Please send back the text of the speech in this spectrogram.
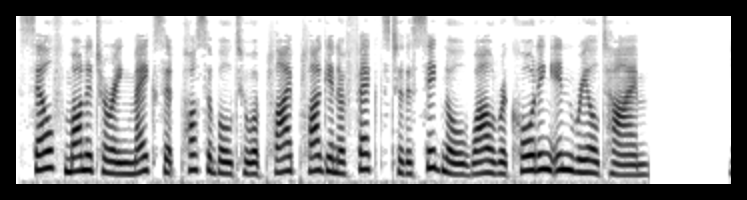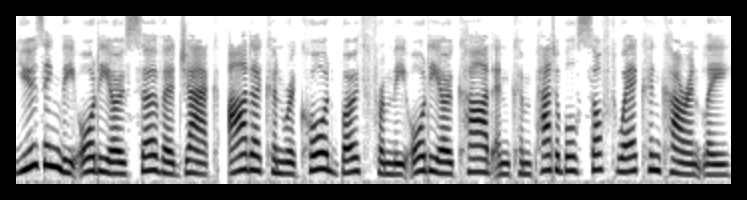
Self-monitoring makes it possible to apply plug-in effects to the signal while recording in real time. Using the audio server jack, Ardour can record both from the audio card and compatible software concurrently.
